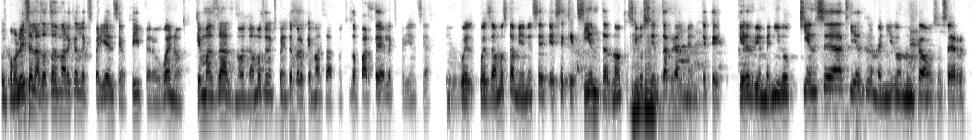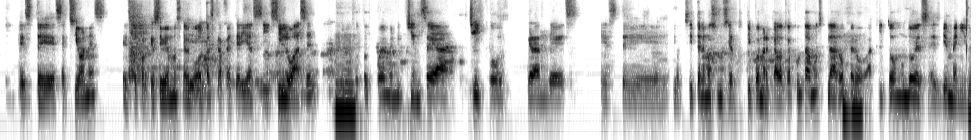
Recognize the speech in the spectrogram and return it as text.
pues como lo dicen las otras marcas, la experiencia, sí, pero bueno, ¿qué más das, no? Damos una experiencia, pero ¿qué más das? Entonces, aparte de la experiencia, pues, pues damos también ese, ese que sientas, ¿no? Que sí lo sientas realmente, que, que, eres bienvenido, quien sea, aquí es bienvenido, nunca vamos a hacer este, excepciones, este, porque si vemos que otras cafeterías sí, sí lo hacen, nosotros pueden venir quien sea, chicos, grandes, este, sí tenemos un cierto tipo de mercado que apuntamos, claro, pero aquí todo el mundo es, es bienvenido.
